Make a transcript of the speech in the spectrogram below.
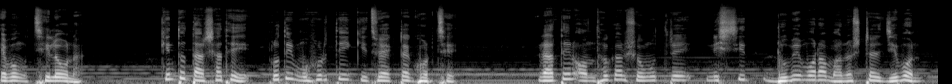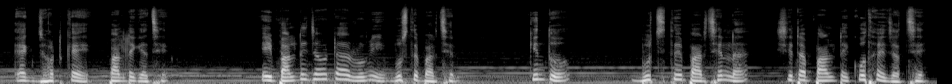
এবং ছিলও না। কিন্তু তার সাথে প্রতি মুহূর্তেই কিছু একটা ঘটছে। রাতের অন্ধকার সমুদ্রে নিশ্চিত ডুবে মরা মানুষটার জীবন এক ঝটকায় পাল্টে গেছে। এই পাল্টে যাওয়াটা রুমি বুঝতে পারছেন। কিন্তু বুঝতে পারছেন না সেটা পাল্টে কোথায় যাচ্ছে।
